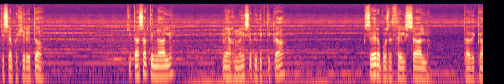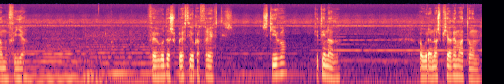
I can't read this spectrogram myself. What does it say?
και σε αποχαιρετώ. Κοιτάς απ' την άλλη, με αγνοείς επιδεικτικά. Ξέρω πως δεν θέλεις άλλο τα δικά μου φιλιά. Φεύγοντας σου πέφτει ο καθρέφτης. Σκύβω και τι να δω. Ο ουρανός πια δεν ματώνει.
